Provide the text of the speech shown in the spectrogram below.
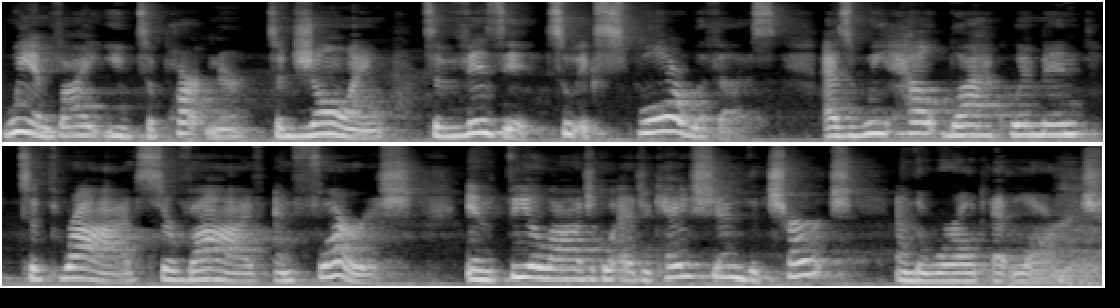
We invite you to partner, to join, to visit, to explore with us as we help Black women to thrive, survive, and flourish in theological education, the church, and the world at large.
